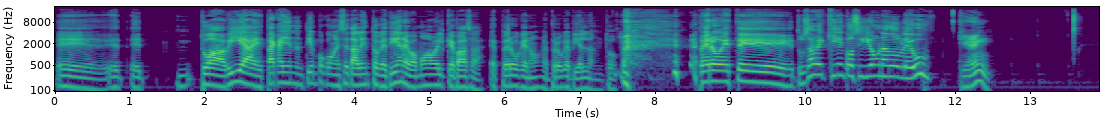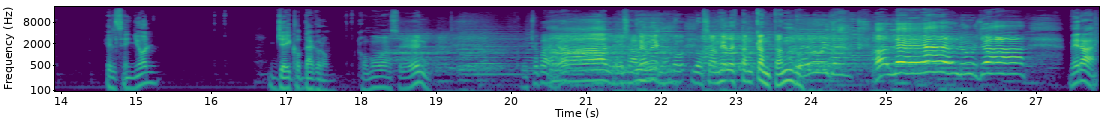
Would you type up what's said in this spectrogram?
eh, eh, eh, todavía está cayendo en tiempo con ese talento que tiene. Vamos a ver qué pasa. Espero que no. Espero que pierdan todo. Pero, este, ¿tú sabes quién consiguió una W? ¿Quién? El señor Jacob Dagrom. ¿Cómo va a ser? Escucha para allá. Los Ángeles, lo- Los Ángeles están cantando. Aleluya. Aleluya. Mira,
